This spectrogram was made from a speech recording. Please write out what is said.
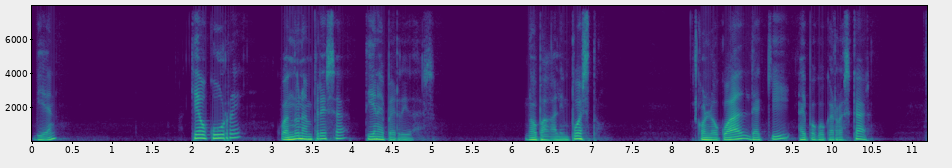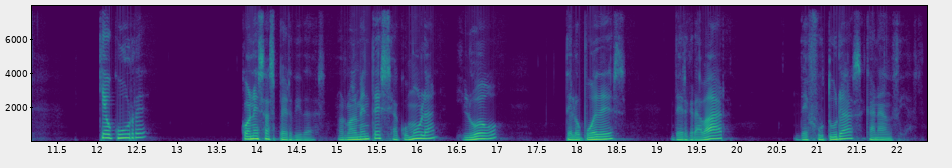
Bien. ¿Qué ocurre cuando una empresa tiene pérdidas? no paga el impuesto. Con lo cual, de aquí hay poco que rascar. ¿Qué ocurre con esas pérdidas? Normalmente se acumulan y luego te lo puedes desgravar de futuras ganancias.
